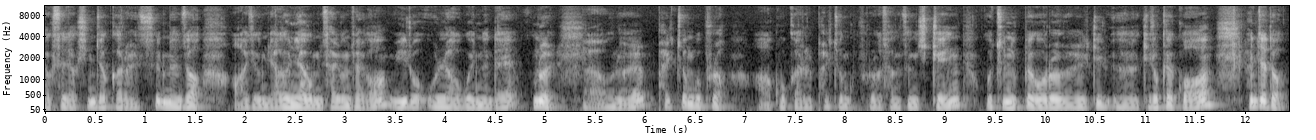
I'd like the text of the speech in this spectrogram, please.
역사적 신저가를 쓰면서 아, 지금 야금야금 살금살금 위로 올라오고 있는데 오늘 아, 오늘 8.9% 아, 고가를 8.9% 상승시킨 5,600원을 기, 록했고 현재도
